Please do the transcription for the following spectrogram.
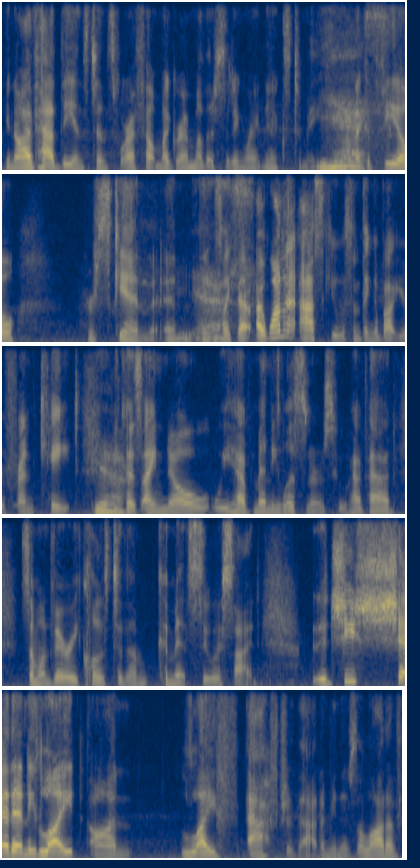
you know i've had the instance where i felt my grandmother sitting right next to me yes. you know, and i could feel her skin and yes. things like that. I want to ask you something about your friend Kate yeah. because I know we have many listeners who have had someone very close to them commit suicide. Did she shed any light on life after that? I mean, there's a lot of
